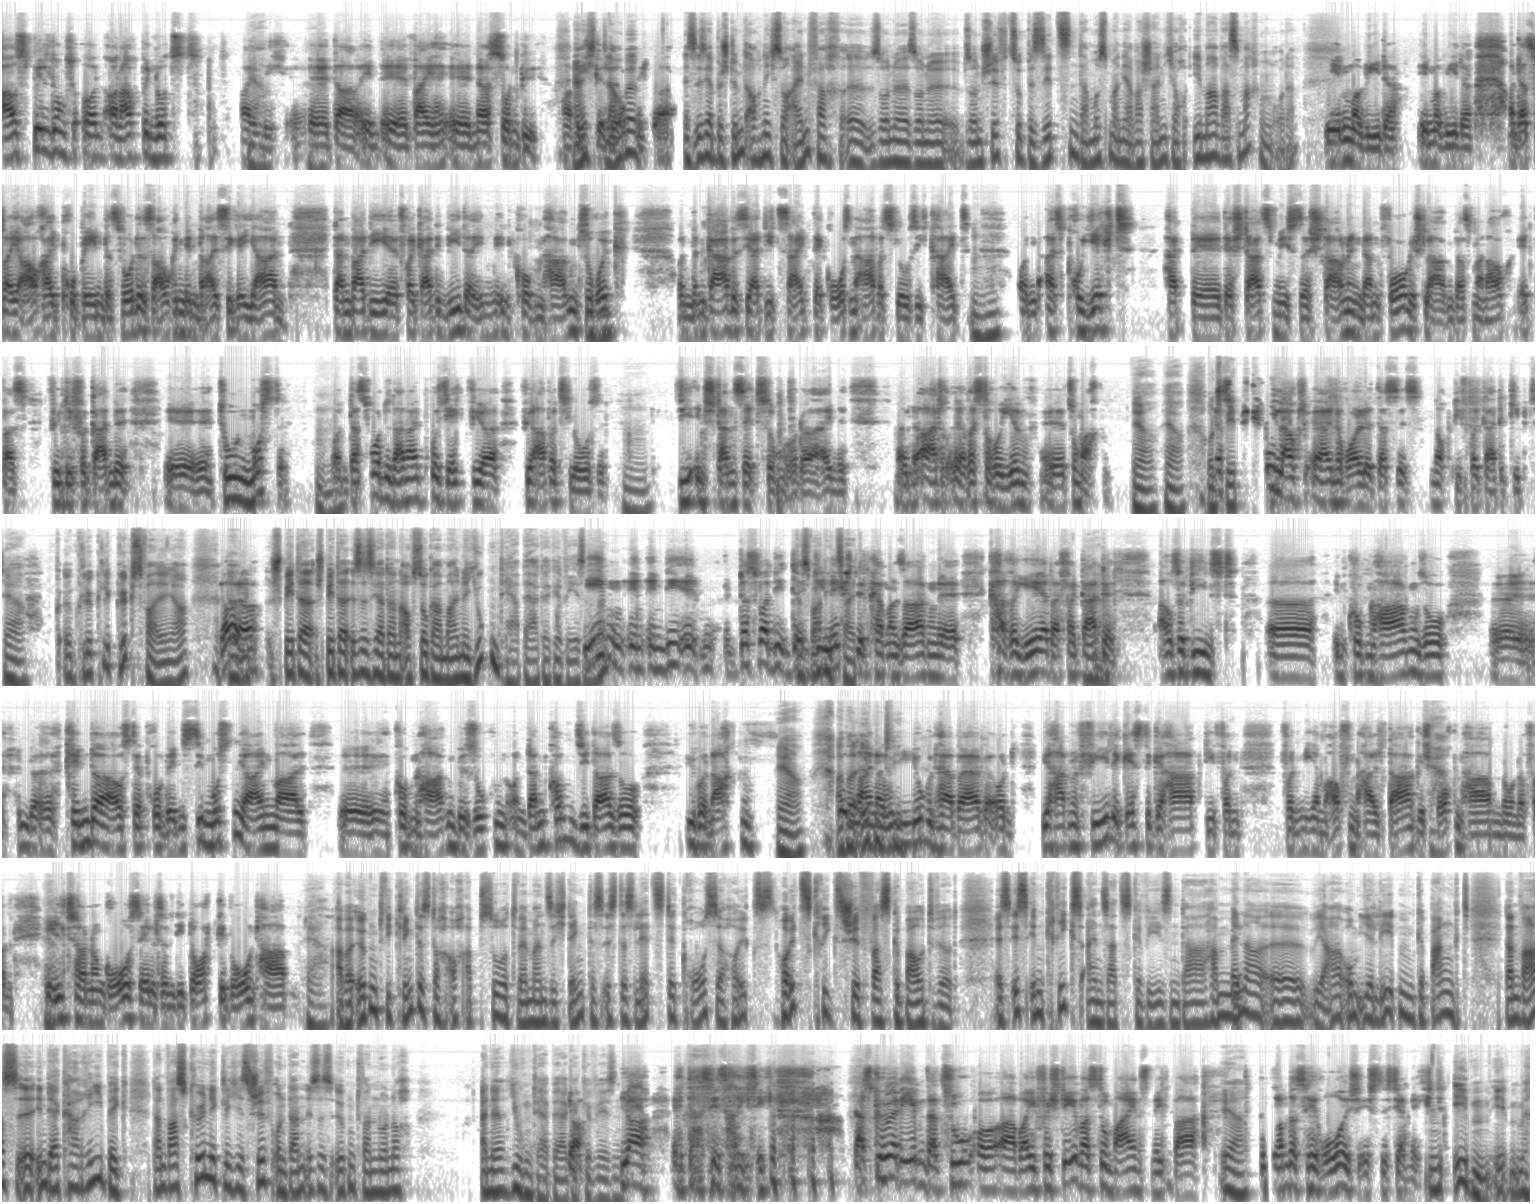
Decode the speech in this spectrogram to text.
Ausbildungs- und, und, auch benutzt eigentlich ja. äh, da äh, bei äh, Nörsundby. Ja, ich, ich glaube, es ist ja bestimmt auch nicht so einfach, äh, so, eine, so, eine, so ein Schiff zu besitzen. Da muss man ja wahrscheinlich auch immer was machen, oder? Immer wieder, immer wieder. Und das war ja auch ein Problem. Das wurde es auch in den 30er Jahren. Dann war die äh, Fregatte wieder in, in Kopenhagen zurück. Mhm. Und dann gab es ja die Zeit der großen Arbeitslosigkeit. Mhm. Und als Projekt hat der, der Staatsminister Stauning dann vorgeschlagen, dass man auch etwas für die Vergane äh, tun musste. Mhm. Und das wurde dann ein Projekt für, für Arbeitslose. Mhm. Die Instandsetzung oder eine, eine Art Restaurieren äh, zu machen. Ja, ja. Und das spielt auch eine Rolle, dass es noch die Fregatte gibt. Ja, Glück, Glücksfall, ja. ja, ähm, ja. Später, später ist es ja dann auch sogar mal eine Jugendherberge gewesen. Ne? Eben, ne? in, in die, das war die, das die, war die nächste, Zeit. kann man sagen, Karriere der Fregatte ja. außer Dienst äh, in Kopenhagen. So äh, Kinder aus der Provinz, die mussten ja einmal äh, Kopenhagen besuchen und dann konnten sie da so übernachten. Ja, aber in einer Jugendherberge. Und wir haben viele Gäste gehabt, die von, von ihrem Aufenthalt da gesprochen ja. haben oder von ja. Eltern und Großeltern, die dort gewohnt haben. Ja, aber irgendwie klingt es doch auch absurd, wenn man sich denkt, das ist das letzte große Holz, Holzkriegsschiff, was gebaut wird. Es ist im Kriegseinsatz gewesen. Da haben Männer äh, ja um ihr Leben gebankt. Dann war es äh, in der Karibik. Dann war es königliches Schiff und dann ist es irgendwann nur noch eine Jugendherberge ja, gewesen. Ja, das ist richtig. das gehört eben dazu, oh, aber ich verstehe, was du meinst, nicht wahr? Ja. Besonders heroisch ist es ja nicht. Eben, eben.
